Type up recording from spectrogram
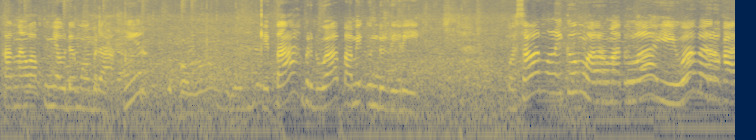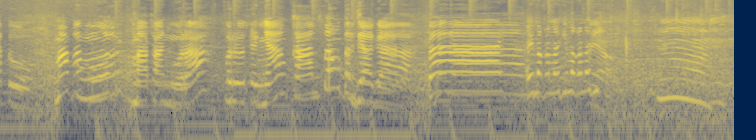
karena waktunya udah mau berakhir, kita berdua pamit undur diri. Wassalamualaikum warahmatullahi wabarakatuh. Makmur, makan murah, perut kenyang, kantong terjaga. Bye. Ayo makan lagi, makan lagi. Hmm.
